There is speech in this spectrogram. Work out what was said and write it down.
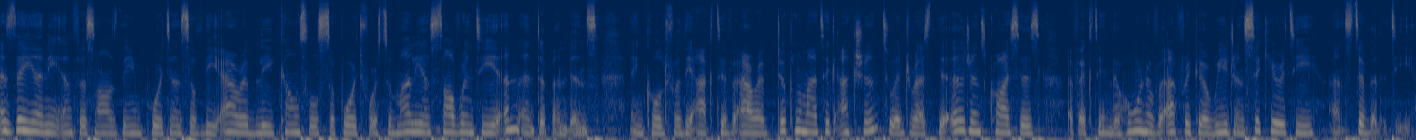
Az-Zayani emphasized the importance of the Arab League Council's support for Somalia's sovereignty and independence and called for the active Arab diplomatic action to address the urgent crisis affecting the Horn of Africa region's security and stability.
